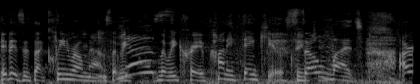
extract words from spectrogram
It is. It's that clean romance that we Yes. that we crave. Connie, thank you Thank so you. much. All right.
